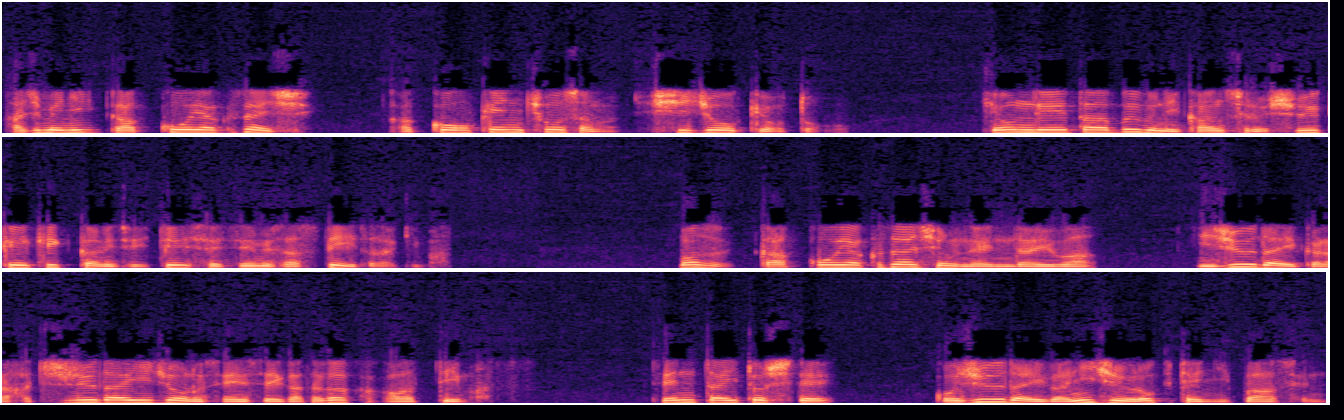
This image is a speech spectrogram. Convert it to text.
はじめに学校薬剤師、学校保健調査の実施状況と基本データ部分に関する集計結果について説明させていただきます。まず、学校薬剤師の年代は20代から80代以上の先生方が関わっています。全体として50代が26.2%、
